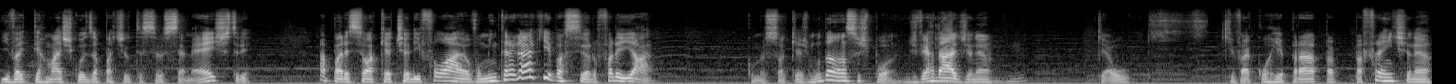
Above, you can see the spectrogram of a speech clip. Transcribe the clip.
e vai ter mais coisas a partir do terceiro semestre, apareceu a Cat ali e falou, ah, eu vou me entregar aqui, parceiro. Eu falei, ah, começou aqui as mudanças, pô, de verdade, né? Que é o que vai correr pra, pra, pra frente, né?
